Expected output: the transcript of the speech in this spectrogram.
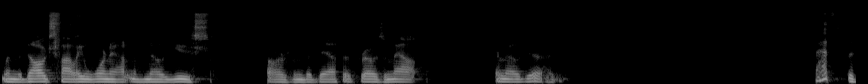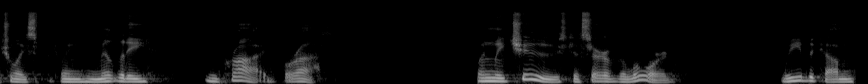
when the dog's finally worn out and of no use, starves him to death or throws him out for no good. That's the choice between humility and pride for us. When we choose to serve the Lord, we become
